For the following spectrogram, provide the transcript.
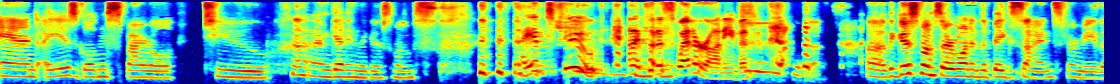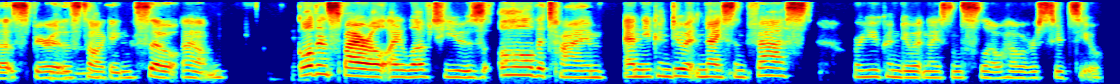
And I use Golden Spiral to, I'm getting the goosebumps. I have too, and I put a sweater on even. Yeah. Uh, the goosebumps are one of the big signs for me that spirit is Mhm. talking. So, um, golden spiral, I love to use all the time, and you can do it nice and fast, or you can do it nice and slow, however suits you.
